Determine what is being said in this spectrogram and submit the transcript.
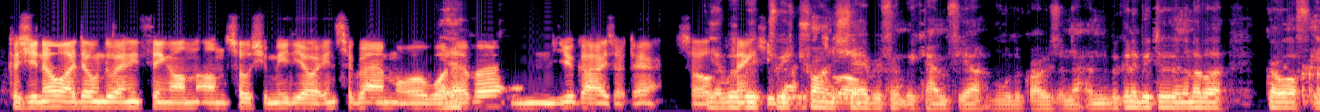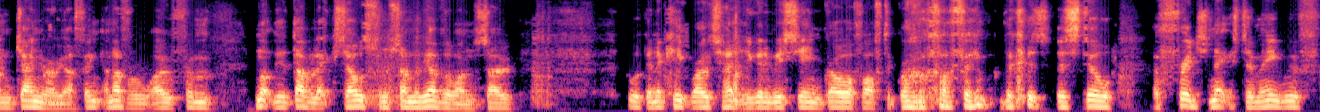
Because you know I don't do anything on, on social media or Instagram or whatever, yeah. and you guys are there. So yeah, we, we, we try and well. share everything we can for you, all the growers and that. And we're going to be doing another grow off in January, I think. Another row from not the double XLs, from some of the other ones. So we're going to keep rotating. You're going to be seeing grow off after grow off, I think, because there's still a fridge next to me with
